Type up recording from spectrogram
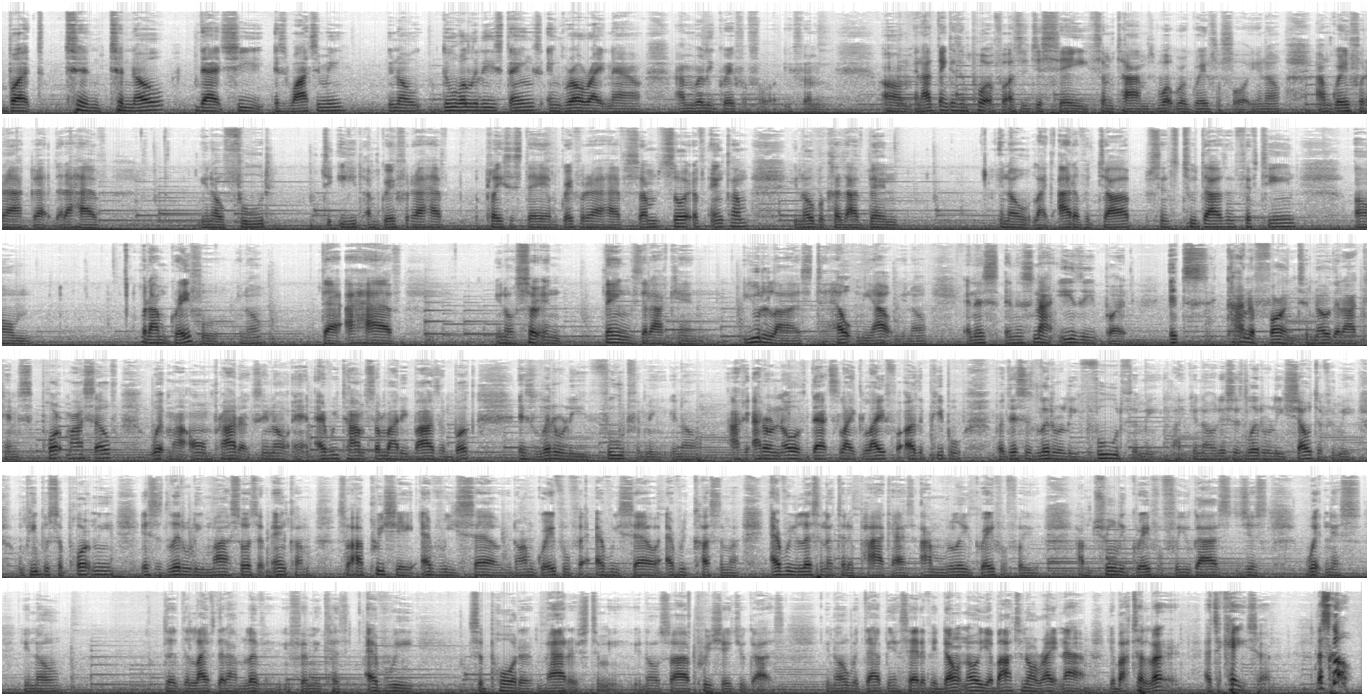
but to to know that she is watching me, you know, do all of these things and grow right now, I'm really grateful for. You feel me? Um, and I think it's important for us to just say sometimes what we're grateful for. You know, I'm grateful that I got, that I have you know, food to eat. I'm grateful that I have a place to stay. I'm grateful that I have some sort of income, you know, because I've been, you know, like out of a job since 2015. Um, but I'm grateful, you know, that I have, you know, certain things that I can utilize to help me out, you know. And it's and it's not easy, but it's kind of fun to know that I can support myself with my own products, you know. And every time somebody buys a book, it's literally food for me, you know. I, I don't know if that's like life for other people, but this is literally food for me. Like, you know, this is literally shelter for me. When people support me, this is literally my source of income. So I appreciate every sale, you know. I'm grateful for every sale, every customer, every listener to the podcast. I'm really grateful for you. I'm truly grateful for you guys to just witness you know, the the life that I'm living. You feel me? Because every supporter matters to me, you know. So I appreciate you guys. You know, with that being said, if you don't know, you're about to know right now. You're about to learn education. Let's go.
